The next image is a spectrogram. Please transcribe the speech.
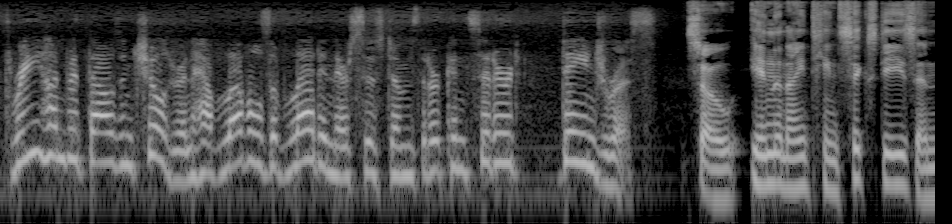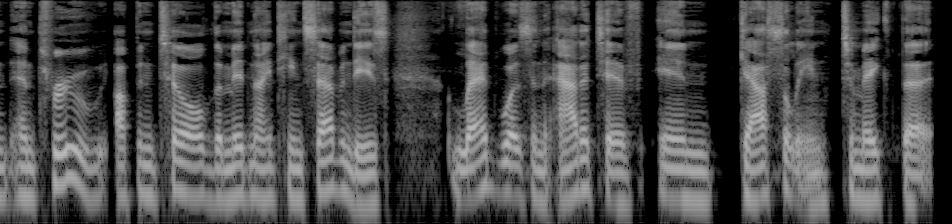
300,000 children have levels of lead in their systems that are considered dangerous. So in the 1960s and, and through up until the mid 1970s, lead was an additive in gasoline to make the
